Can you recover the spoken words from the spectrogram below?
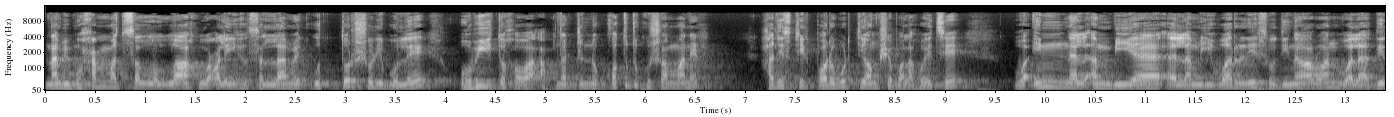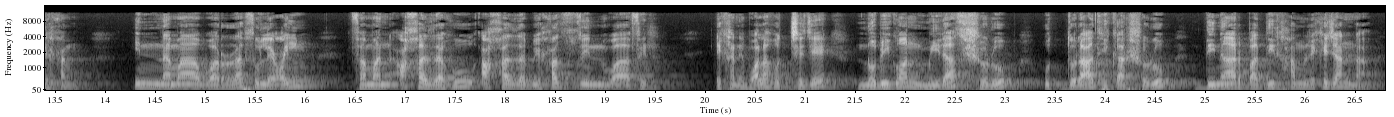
নাবি মুহাম্মদ সাল্লাহু আলিহসাল্লামের উত্তরসূরি বলে অভিহিত হওয়া আপনার জন্য কতটুকু সম্মানের? হাদিসটির পরবর্তী অংশে বলা হয়েছে, ওয়া ওয়ালা দিরহাম। ইন্নামা বিহাজিন ওয়াফির। এখানে বলা হচ্ছে যে, নবীগণ মিরাজ স্বরূপ, উত্তরাধিকার স্বরূপ, দিনার বা দিরহাম রেখে যান না।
